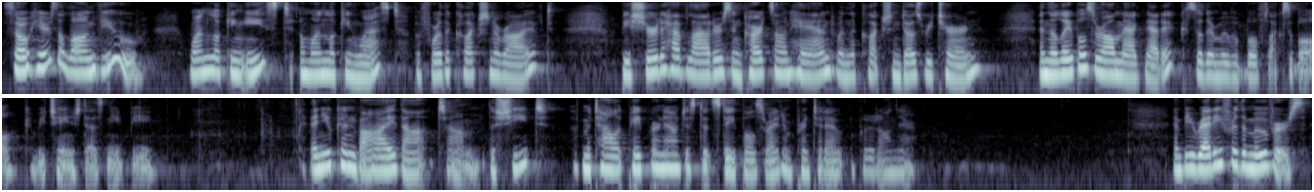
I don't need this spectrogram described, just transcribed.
So here's a long view, one looking east and one looking west before the collection arrived. Be sure to have ladders and carts on hand when the collection does return. And the labels are all magnetic, so they're movable, flexible, can be changed as need be. And you can buy that, um, the sheet of metallic paper now just at Staples, right, and print it out and put it on there. And be ready for the movers.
